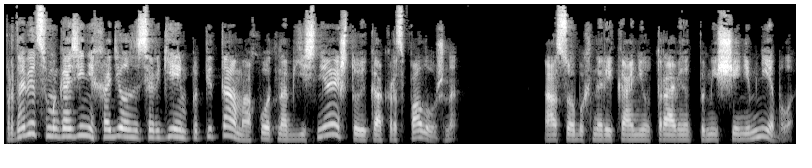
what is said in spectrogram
Продавец в магазине ходил за Сергеем по пятам, охотно объясняя, что и как расположено. Особых нареканий у Травина к помещениям не было.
